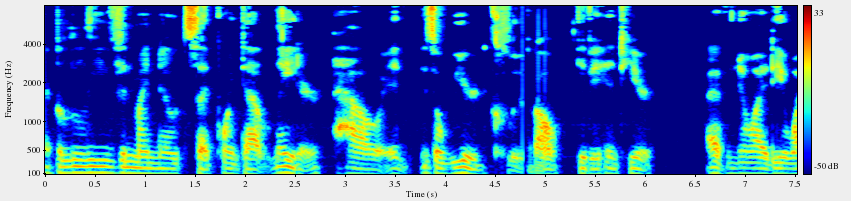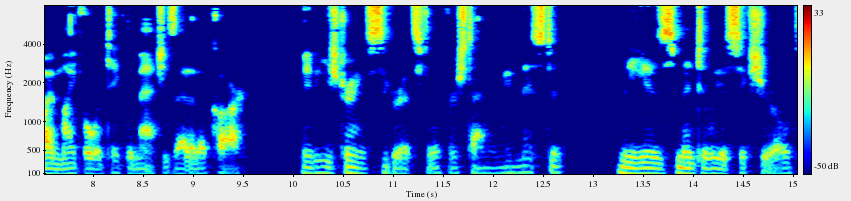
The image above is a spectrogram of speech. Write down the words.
I believe in my notes I point out later how it is a weird clue, but I'll give you a hint here. I have no idea why Michael would take the matches out of the car. Maybe he's trying cigarettes for the first time and we missed it. I mean, he is mentally a six year old.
